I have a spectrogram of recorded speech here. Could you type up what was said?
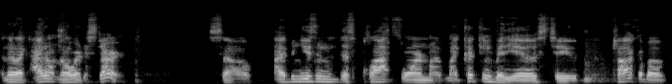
and they're like, "I don't know where to start." So I've been using this platform of my cooking videos to talk about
